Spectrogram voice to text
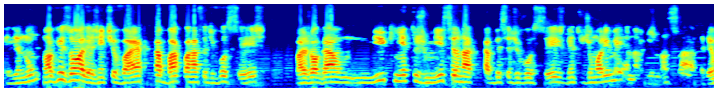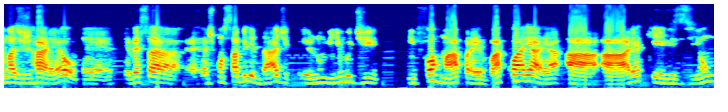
ele não, não avisou, olha, a gente vai acabar com a raça de vocês, vai jogar 1.500 mísseis na cabeça de vocês dentro de uma hora e meia. Não, eles lançaram, entendeu? Mas Israel é, teve essa é, responsabilidade, no mínimo, de informar para evacuar a, a, a, área que eles iam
